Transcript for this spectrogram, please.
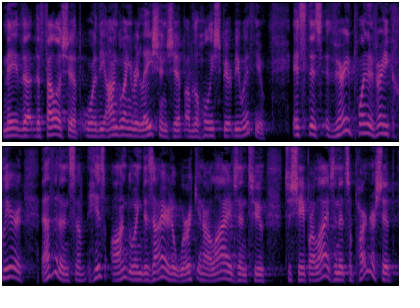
may the, the fellowship or the ongoing relationship of the Holy Spirit be with you. It's this very pointed, very clear evidence of his ongoing desire to work in our lives and to, to shape our lives. And it's a partnership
